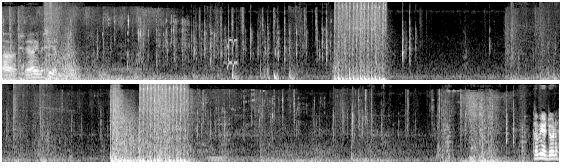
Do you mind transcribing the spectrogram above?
Oh shit, I don't even see him. Come here, Jordan.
